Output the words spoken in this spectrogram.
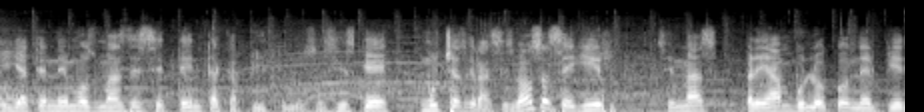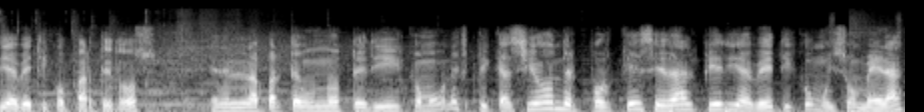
Y ya tenemos más de 70 capítulos. Así es que muchas gracias. Vamos a seguir sin más preámbulo con el pie diabético parte 2. En la parte 1 te di como una explicación del por qué se da el pie diabético, muy somera,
